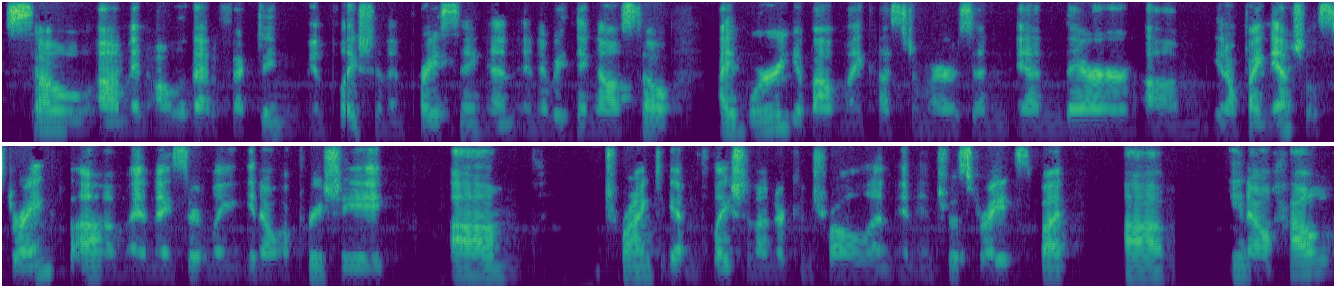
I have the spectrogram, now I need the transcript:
So, um, and all of that affecting inflation and pricing and, and everything else. So, I worry about my customers and and their um, you know financial strength, um, and I certainly you know appreciate um, trying to get inflation under control and, and interest rates. But um, you know how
